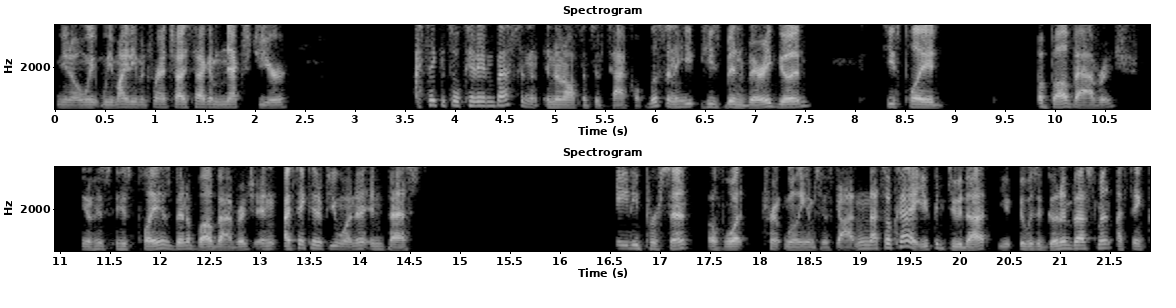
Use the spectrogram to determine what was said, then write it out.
you know, we, we might even franchise tag him next year. I think it's okay to invest in, in an offensive tackle. Listen, he, he's been very good. He's played above average. You know, his, his play has been above average. And I think that if you want to invest 80% of what Trent Williams has gotten. That's okay. You can do that. You, it was a good investment. I think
